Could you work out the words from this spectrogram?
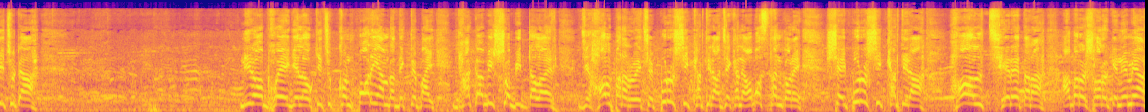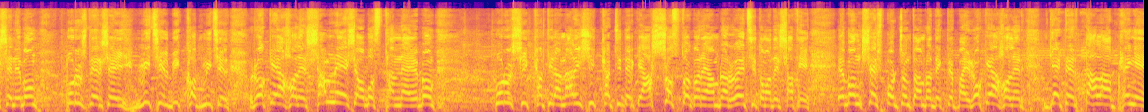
কিছুটা নীরব হয়ে গেলেও কিছুক্ষণ পরে আমরা দেখতে পাই ঢাকা বিশ্ববিদ্যালয়ের যে হলপাড়া রয়েছে, পুরুষ শিক্ষার্থীরা যেখানে অবস্থান করে, সেই পুরুষ শিক্ষার্থীরা হল ছেড়ে তারা আবারও সড়কে নেমে আসেন এবং পুরুষদের সেই মিছিল, বিক্ষোভ মিছিল রোকেয়া হলের সামনে এসে অবস্থান নেয় এবং পুরুষ শিক্ষার্থীরা, নারী শিক্ষার্থীদেরকে আশ্বস্ত করে আমরা রয়েছি তোমাদের সাথে। এবং শেষ পর্যন্ত আমরা দেখতে পাই রোকেয়া হলের গেটের তালা ভেঙে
